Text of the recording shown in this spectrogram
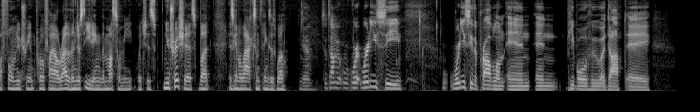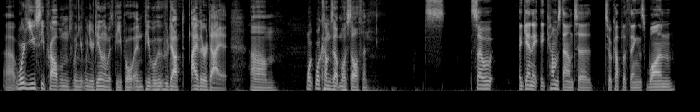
a full nutrient profile rather than just eating the muscle meat, which is nutritious but is going to lack some things as well. Yeah. So, Tommy, where, where do you see where do you see the problem in in people who adopt a uh, where do you see problems when you're when you're dealing with people and people who, who adopt either diet? Um, what what comes up most often? So again, it, it comes down to to a couple of things. One,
